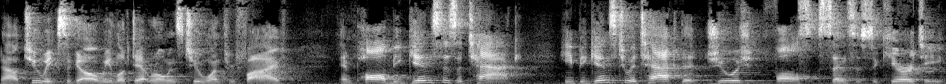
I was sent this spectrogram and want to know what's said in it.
Now, two weeks ago, we looked at Romans 2 1 through 5, and Paul begins his attack he begins to attack the Jewish false sense of security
